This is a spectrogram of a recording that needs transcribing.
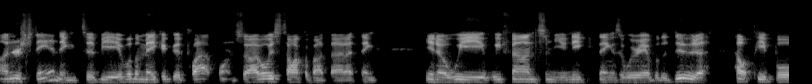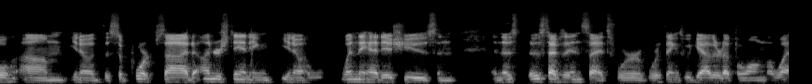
understanding to be able to make a good platform. So I always talk about that. I think you know we we found some unique things that we were able to do to help people um, you know the support side understanding you know when they had issues and and those those types of insights were were things we gathered up along the way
